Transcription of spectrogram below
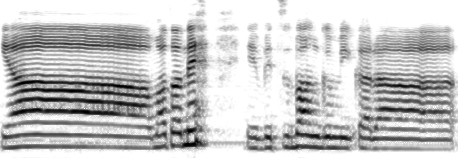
いやー、またね、え別番組から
